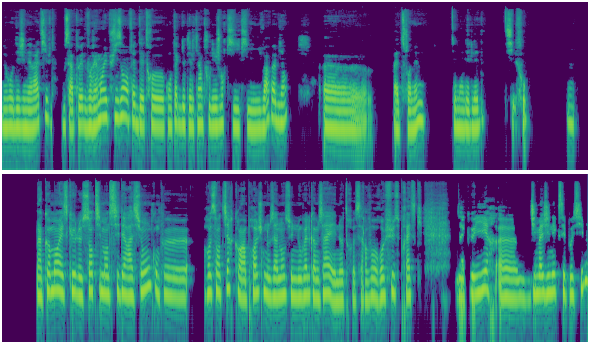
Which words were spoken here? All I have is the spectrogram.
neurodégénératives où ça peut être vraiment épuisant en fait d'être au contact de quelqu'un tous les jours qui qui va pas bien euh, bah, de soi-même demander de l'aide s'il faut. Bah, comment est-ce que le sentiment de sidération qu'on peut ressentir quand un proche nous annonce une nouvelle comme ça et notre cerveau refuse presque d'accueillir, euh, d'imaginer que c'est possible?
